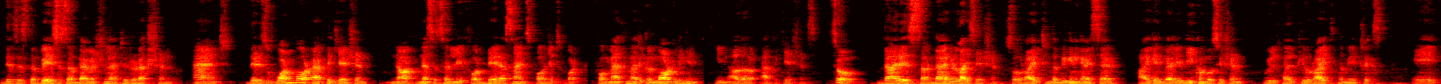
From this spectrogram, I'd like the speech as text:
This is the basis of dimensionality reduction. And there is one more application, not necessarily for data science projects, but for mathematical modeling in, in other applications. So that is uh, diagonalization. So right in the beginning, I said eigenvalue decomposition will help you write the matrix A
